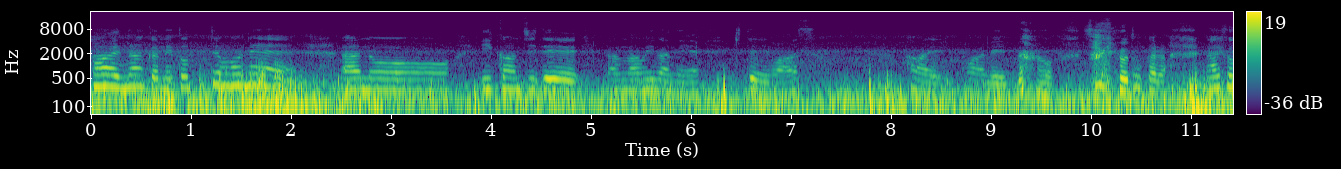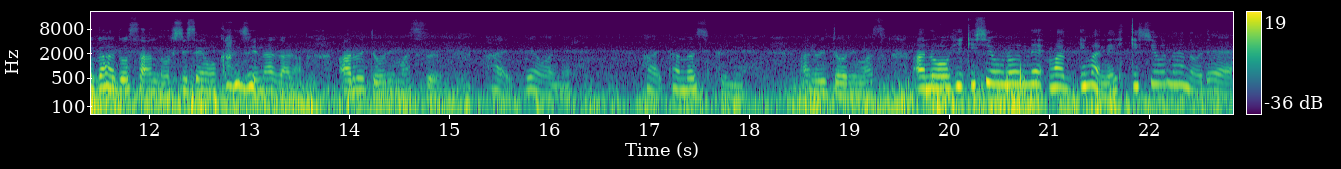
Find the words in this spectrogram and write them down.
はいなんかねとってもねあの、いい感じで波がね来ています。はいまあねあの先ほどからライフガードさんの視線を感じながら歩いております。はいではねはい楽しくね歩いておりますあの引き潮のね、まあ、今ね引き潮なので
